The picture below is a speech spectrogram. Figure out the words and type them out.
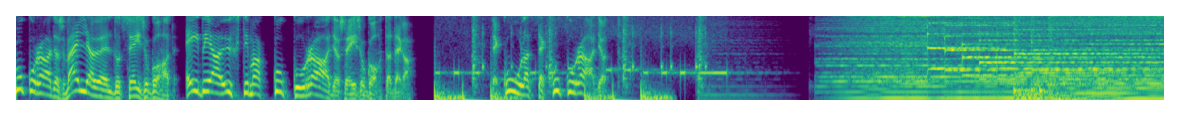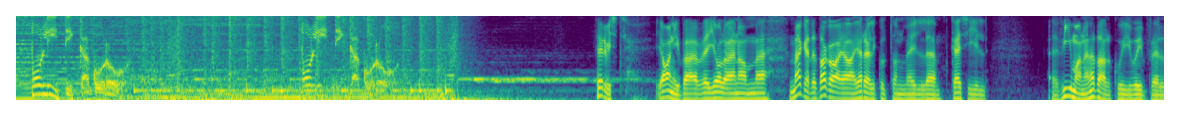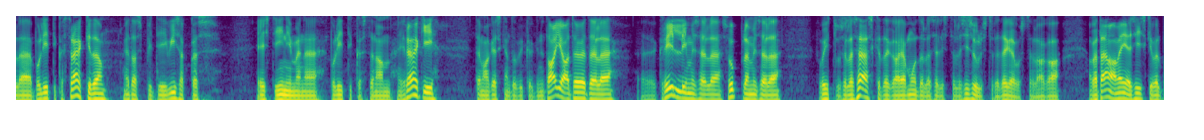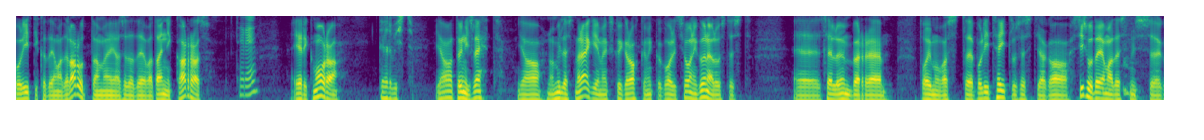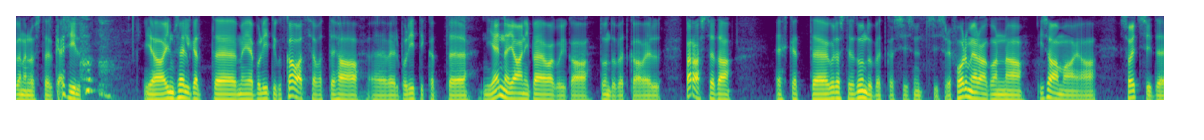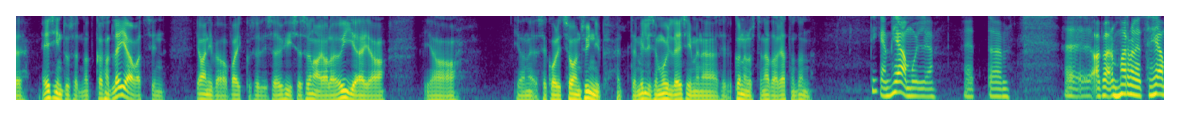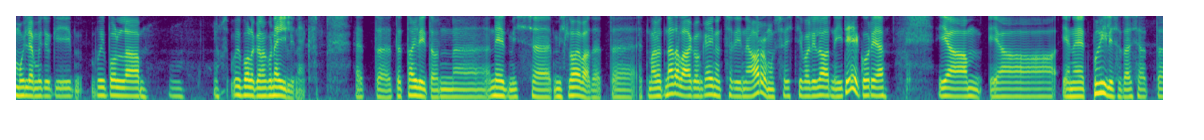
Kuku Raadios välja öeldud seisukohad ei pea ühtima Kuku Raadio seisukohtadega. Te kuulate Kuku Raadiot. poliitikakuru. poliitikakuru. tervist, jaanipäev ei ole enam mägede taga ja järelikult on meil käsil viimane nädal, kui võib veel poliitikast rääkida, edaspidi viisakas Eesti inimene poliitikast enam ei räägi, tema keskendub ikkagi nüüd aiatöödele, grillimisele, suplemisele, võitlusele sääskedega ja muudele sellistele sisulistele tegevustele, aga aga täna meie siiski veel poliitika teemadel arutame ja seda teevad Annika Arras. tere! Erik Moora. tervist! ja Tõnis Leht ja no millest me räägime, eks kõige rohkem ikka koalitsioonikõnelustest, selle ümber toimuvast poliitheitlusest ja ka sisuteemadest, mis kõnelustel käsil. Ja ilmselgelt äh, meie poliitikud kavatsevad teha äh, veel poliitikat äh, nii enne jaanipäeva kui ka tundub, et ka veel pärast seda, ehk et kuidas teile tundub, et kas siis nüüd siis Reformierakonna, Isamaa ja sotside esindused, nad, kas nad leiavad siin jaanipäeva paiku sellise ühise sõnajala õie ja ja ja see koalitsioon sünnib, et millise mulje esimene kõneluste nädal jätnud on? Pigem hea mulje, et äh, äh, aga noh, ma arvan, et see hea mulje muidugi võib olla noh, võib olla ka nagu näiline, eks. et äh, detailid on äh, need, mis, mis loevad, et, et ma arvan, et nädal aega on käinud selline arvamusfestivali laadne ideekorje ja, ja, ja need põhilised asjad,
